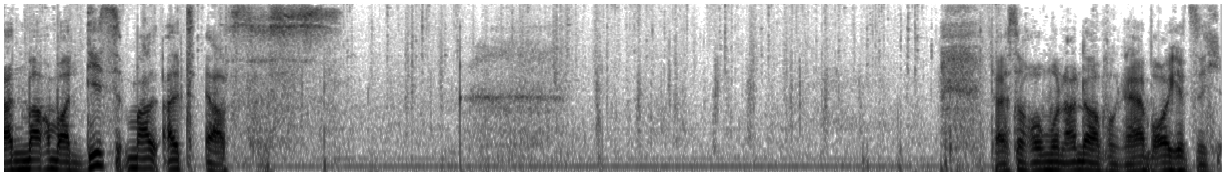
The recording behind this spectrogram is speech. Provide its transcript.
Dann machen wir diesmal als erstes. Da ist doch irgendwo ein anderer Punkt. Ja, brauche ich jetzt nicht.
